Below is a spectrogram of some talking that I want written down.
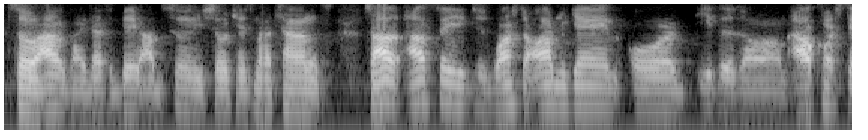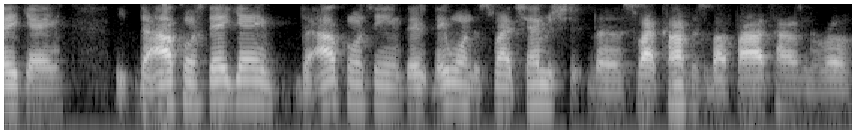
So I was like, that's a big opportunity to showcase my talents. So I'll, I'll say just watch the Auburn game or either the um, Alcorn State game the Alcorn State game, the Alcorn team, they, they won the SWAC championship, the SWAC conference about five times in a row,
